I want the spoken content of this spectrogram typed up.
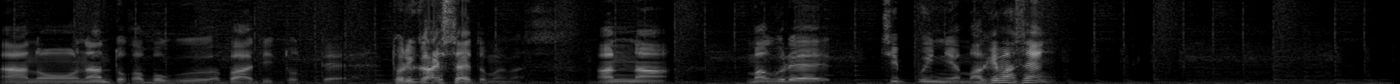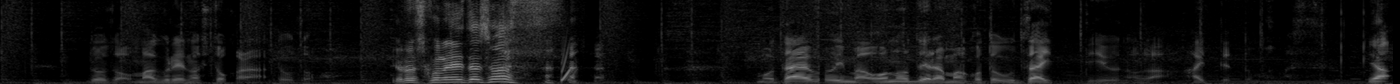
あのなんとか僕はバーディー取って取り返したいと思います。あんなまぐれチップインには負けません。どうぞまぐれの人からどうぞ。よろしくお願いいたします。もうだいぶ今小野寺誠うざいっていうのが入ってると思います。いや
